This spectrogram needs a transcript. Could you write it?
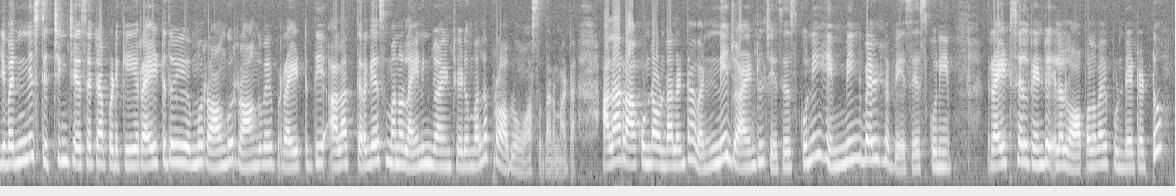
ఇవన్నీ స్టిచ్చింగ్ చేసేటప్పటికి రైట్ది ఏమో రాంగ్ రాంగ్ వైపు రైట్ది అలా తిరగేసి మనం లైనింగ్ జాయింట్ చేయడం వల్ల ప్రాబ్లం వస్తుంది అనమాట అలా రాకుండా ఉండాలంటే అవన్నీ జాయింట్లు చేసేసుకుని హెమ్మింగ్ బెల్ట్లు వేసేసుకుని రైట్ సైడ్ రెండు ఇలా లోపల వైపు ఉండేటట్టు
